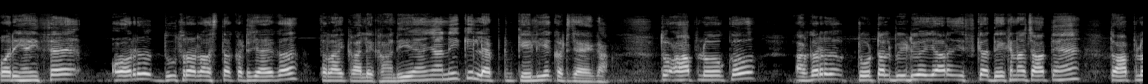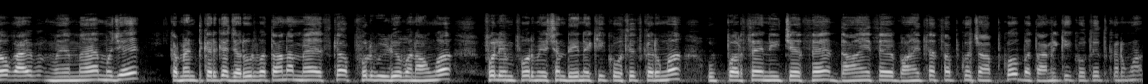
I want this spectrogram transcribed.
और यहीं से और दूसरा रास्ता कट जाएगा सराय काले खानी यानी कि लेफ़्ट के लिए कट जाएगा। तो आप लोगों को अगर टोटल वीडियो यार इसका देखना चाहते हैं तो आप लोग आए मैं मुझे कमेंट करके ज़रूर बताना। मैं इसका फुल वीडियो बनाऊँगा फुल इंफॉर्मेशन देने की कोशिश करूँगा। ऊपर से, नीचे से, दाएँ से, बाएँ से सब कुछ आपको बताने की कोशिश करूँगा।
